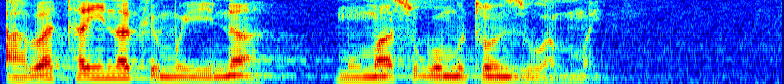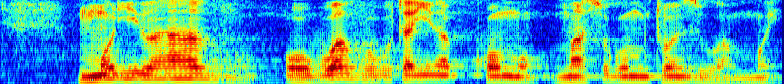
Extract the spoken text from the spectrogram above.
abatalina ke muyina mu maaso g'omutonzi wammwe. Muli baavu obwavu butalina kkomo mu maaso g'omutonzi wammwe.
